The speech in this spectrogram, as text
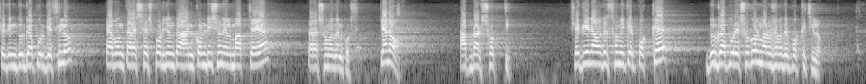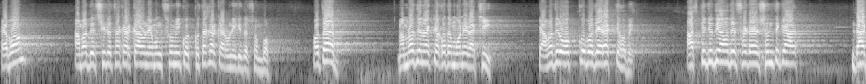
সেদিন দুর্গাপুর গেছিল। এবং তারা শেষ পর্যন্ত আনকন্ডিশনাল মাপ চাইয়া তারা সমাধান করছে। কেন? আপনার শক্তি। সেদিন আমাদের শ্রমিকের পক্ষে দুর্গাপুরের সকল মানুষ আমাদের পক্ষে ছিল এবং আমাদের সেটা থাকার কারণে এবং শ্রমিক ঐক্য থাকার কারণে কিন্তু সম্ভব? অতএব আমরা যেন একটা কথা মনে রাখি যে আমাদের ঐক্য বজায় রাখতে হবে। আজকে যদি আমাদের ফেডারেশন থেকে ডাক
